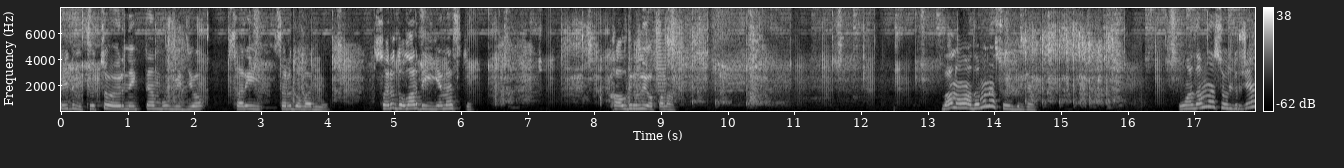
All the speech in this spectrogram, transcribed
Şey değil mi? Kötü örnekten bu video sarı sarı dolar yiyor. Sarı dolar da yiyemez ki. Kaldırılıyor falan. Lan o adamı nasıl öldüreceğim? O adamı nasıl öldüreceğim?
